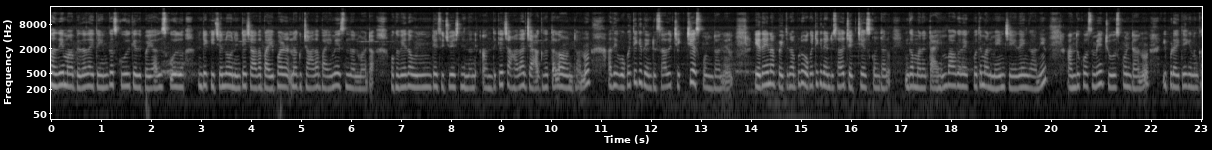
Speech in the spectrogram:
మరి మా పిల్లలు అయితే ఇంకా స్కూల్కి వెళ్ళిపోయారు. స్కూల్ అంటే కిచెన్లో ఉంటే చాలా భయపడ నాకు చాలా భయం వేసింది అనమాట ఒకవేళ ఉంటే సిచ్యువేషన్ ఏందని. అందుకే చాలా జాగ్రత్తగా ఉంటాను. అది ఒకటికి రెండు సార్లు చెక్ చేసుకుంటాను నేను. ఏదైనా పెట్టినప్పుడు ఒకటికి రెండు సార్లు చెక్ చేసుకుంటాను. ఇంకా మన టైం బాగోలేకపోతే మనం ఏం చేయలేం కానీ అందుకోసమే చూసుకుంటాను. ఇప్పుడైతే కనుక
